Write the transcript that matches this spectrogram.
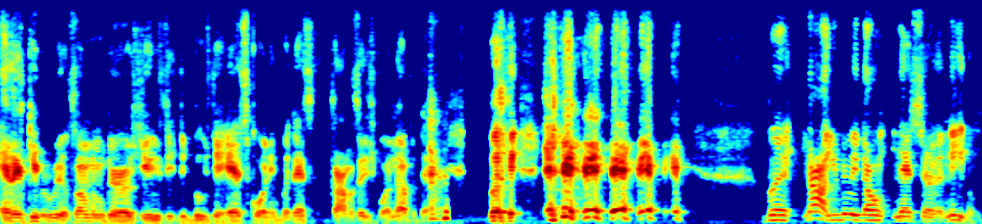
let's keep it real. Some of them girls use it to boost their escorting, but that's a conversation for another day. but but no, you really don't necessarily need them.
